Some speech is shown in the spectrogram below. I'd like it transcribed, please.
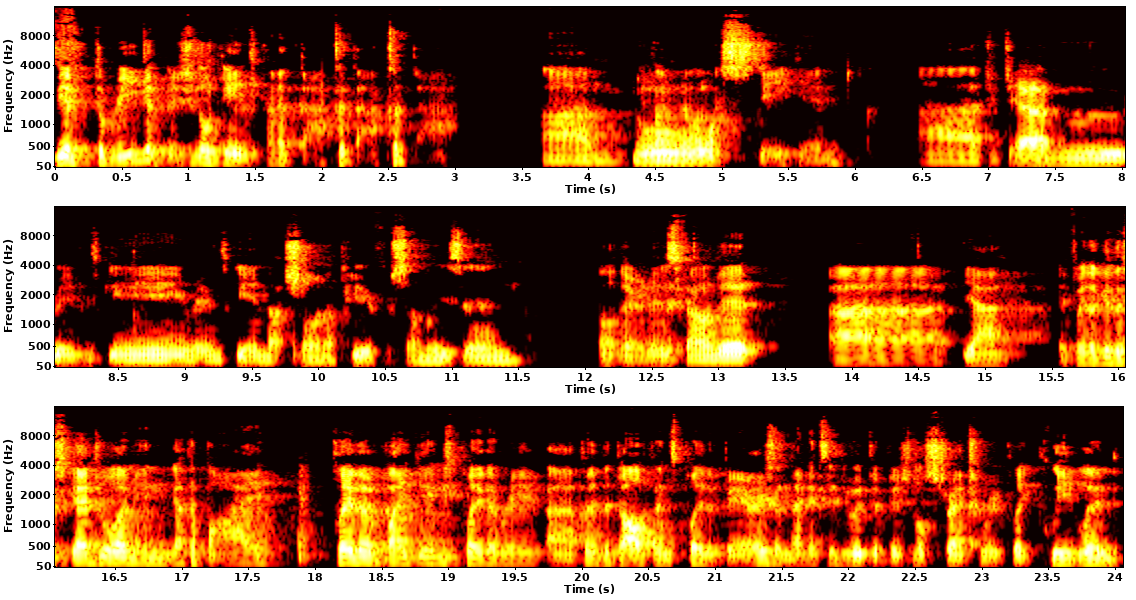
we have three divisional games kind of back to back to back. Um, if I'm not mistaken. Uh, Yeah. Ravens game, Ravens game, not showing up here for some reason. Oh, there it is. Found it. Uh, yeah. If we look at the schedule, I mean, we got the bye, play the Vikings, play the uh, play the Dolphins, play the Bears, and then it's into a divisional stretch where we play Cleveland,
